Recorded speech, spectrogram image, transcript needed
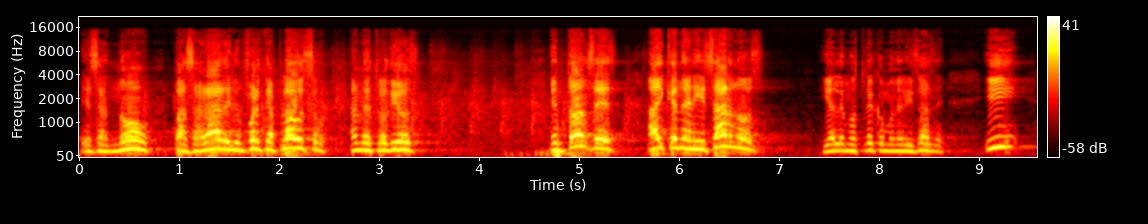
Esa no pasará. Denle un fuerte aplauso a nuestro Dios. Entonces, hay que energizarnos. Ya le mostré cómo energizarse. Y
